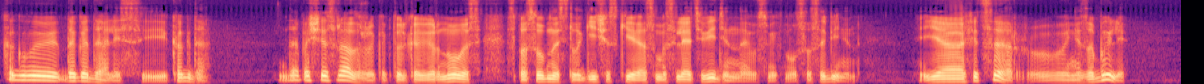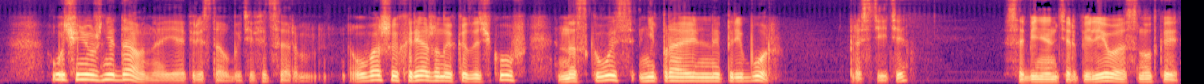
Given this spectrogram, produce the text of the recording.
Как вы догадались и когда? Да почти сразу же, как только вернулась способность логически осмыслять виденное, усмехнулся Сабинин. Я офицер, вы не забыли? Очень уж недавно я перестал быть офицером. У ваших ряженых казачков насквозь неправильный прибор. Простите? Сабинин терпеливо, с ноткой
